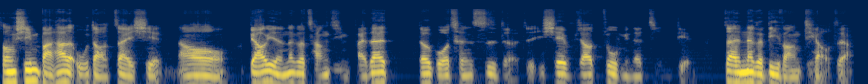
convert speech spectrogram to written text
重新把他的舞蹈再现，然后表演的那个场景摆在。德国城市的这一些比较著名的景点，在那个地方跳这样，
